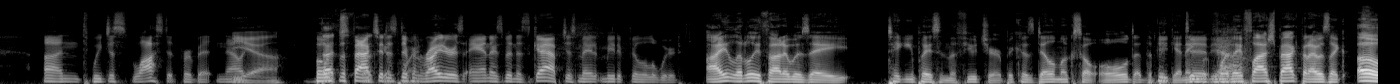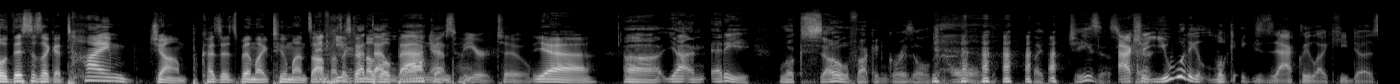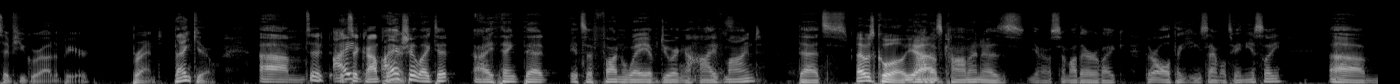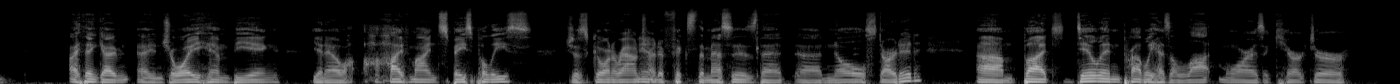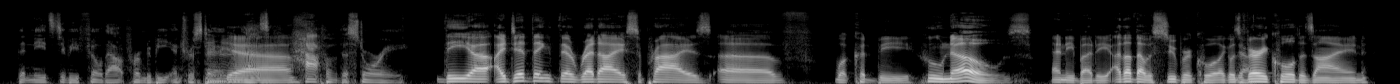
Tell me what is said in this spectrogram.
and we just lost it for a bit. Now, yeah, both That's- the fact that's a that it's good different point. writers and there's been this gap just made it made it feel a little weird. I literally thought it was a taking place in the future because Dylan looked so old at the He beginning did, before yeah. they flash back that I was like, oh, this is like a time jump because it's been like two months off. and I was he's like, then got that they'll go back long in ass time. beard too. Yeah. Uh, yeah, and Eddie looks so fucking grizzled and old. like Jesus. Actually, okay. you would look exactly like he does if you grew out a beard, Brent. thank you. Um, It's a- it's I- a compliment. I actually liked it. I think that it's a fun way of doing a hive mind. That's That was cool. not Yeah. as common as you know some other like they're all thinking simultaneously. Um, I think I, I enjoy him being you know hive mind space police, just going around Yeah. trying to fix the messes that uh, Null started. Um, but Dylan probably has a lot more as a character that needs to be filled out for him to be interesting. Yeah. as half of the story. The uh, I did think the red eye surprise of what could be who knows anybody. I thought that was super cool. Like it was a very cool design.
